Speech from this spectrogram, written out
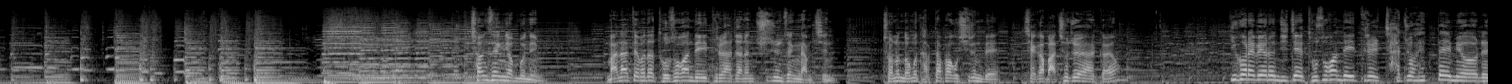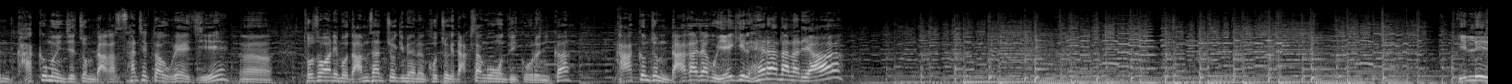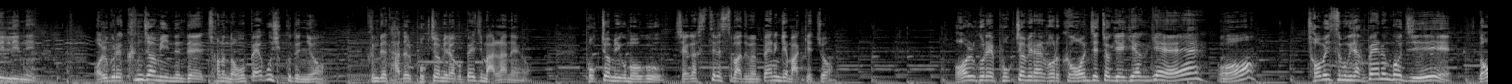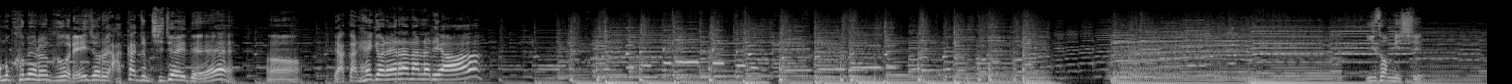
천생연부님, 만날 때마다 도서관 데이트를 하자는 취준생 남친. 저는 너무 답답하고 싫은데 제가 맞춰줘야 할까요? 이거라면은 이제 도서관 데이트를 자주 했다면은 가끔은 이제 좀 나가서 산책도 하고 그래야지. 어, 도서관이 뭐 남산 쪽이면은 그쪽에 낙산공원도 있고 그러니까 가끔 좀 나가자고 얘기를 해라 나라랴. 1112님 얼굴에 큰 점이 있는데 저는 너무 빼고 싶거든요. 근데 다들 복점이라고 빼지 말라네요. 복점이고 뭐고 제가 스트레스 받으면 빼는 게 맞겠죠? 얼굴에 복점이라는 거를 그거 언제적 얘기야 그게? 어? 점 있으면 그냥 빼는 거지. 너무 크면은 그거 레이저를 약간 좀 지져야 돼. 어. 약간 해결해라 날라리야. 이선미 씨.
